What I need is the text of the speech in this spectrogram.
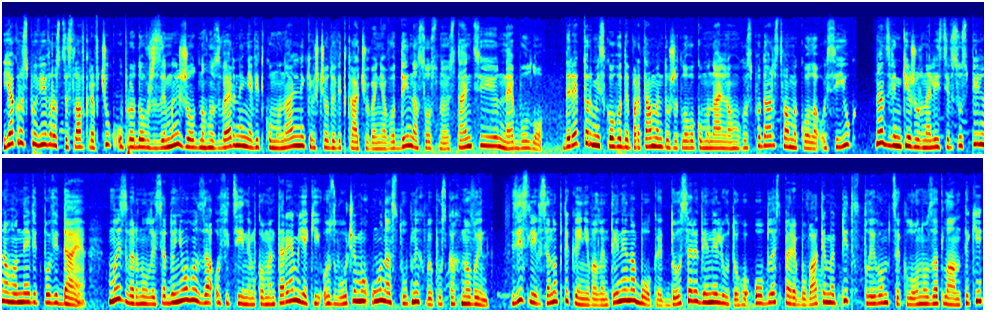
Як розповів Ростислав Кравчук, упродовж зими жодного звернення від комунальників щодо відкачування води насосною станцією не було. Директор міського департаменту житлово-комунального господарства Микола Осіюк на дзвінки журналістів Суспільного не відповідає. Ми звернулися до нього за офіційним коментарем, який озвучимо у наступних випусках новин. Зі слів синоптикині Валентини Набоки, до середини лютого область перебуватиме під впливом циклону з Атлантики,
